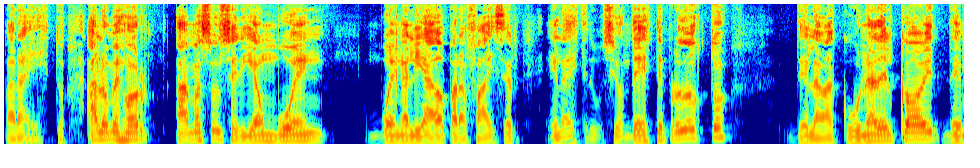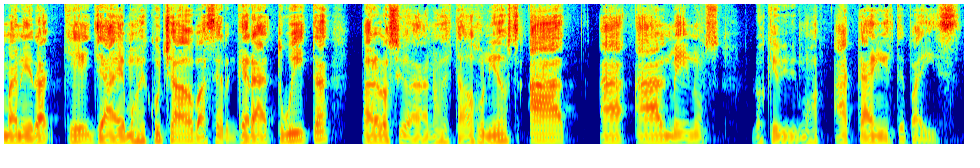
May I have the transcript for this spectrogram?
para esto. A lo mejor Amazon sería un buen, un buen aliado para Pfizer en la distribución de este producto, de la vacuna del COVID, de manera que ya hemos escuchado va a ser gratuita para los ciudadanos de Estados Unidos, a, al menos los que vivimos acá en este país.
